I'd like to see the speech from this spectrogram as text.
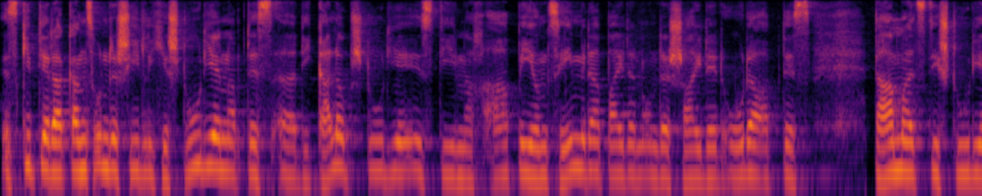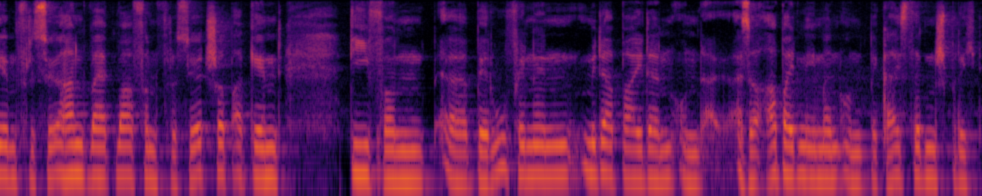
es gibt ja da ganz unterschiedliche Studien, ob das äh, die Gallup-Studie ist, die nach A, B und C Mitarbeitern unterscheidet, oder ob das damals die Studie im Friseurhandwerk war von Friseurjobagent, die von äh, berufenen Mitarbeitern und also Arbeitnehmern und Begeisterten spricht.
